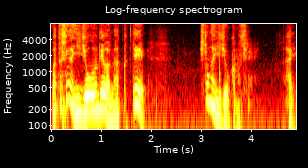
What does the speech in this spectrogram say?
私が異常ではなくて、人が異常かもしれない。はい。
